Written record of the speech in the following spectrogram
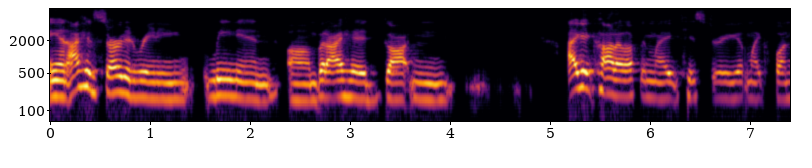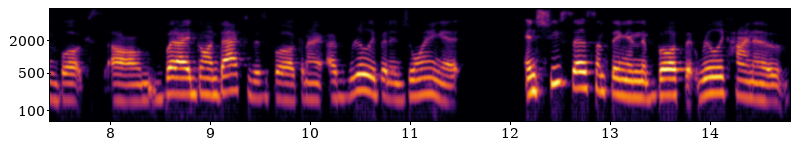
and I had started reading Lean In, um, but I had gotten, I get caught up in like history and like fun books. Um, but I had gone back to this book and I, I've really been enjoying it. And she says something in the book that really kind of,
